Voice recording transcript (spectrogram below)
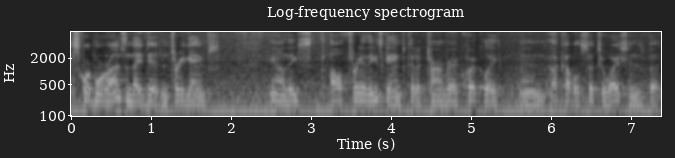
scored more runs than they did in three games. You know, these all three of these games could have turned very quickly in a couple of situations, but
